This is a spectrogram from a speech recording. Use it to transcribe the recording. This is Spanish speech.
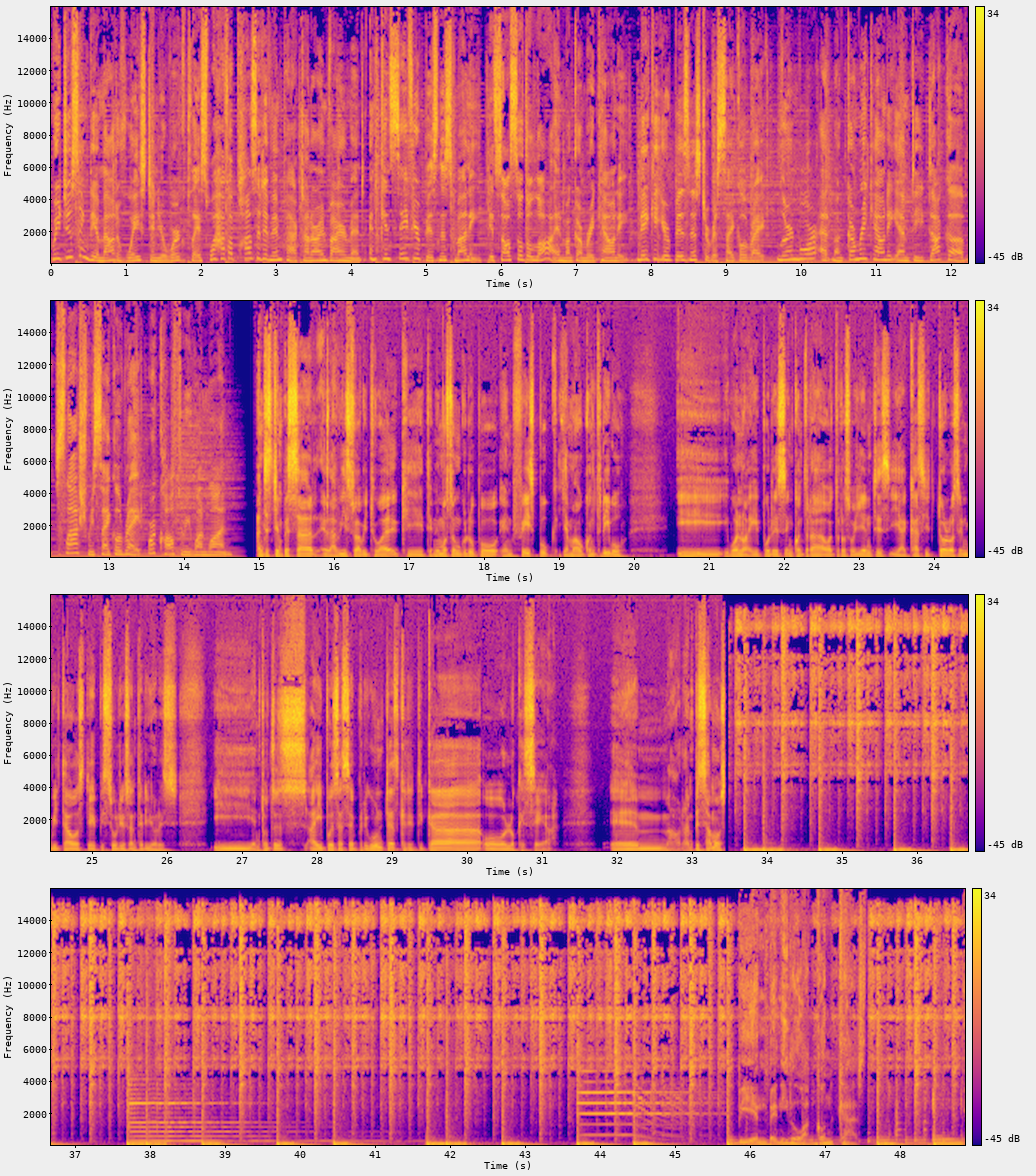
Reducing the amount of waste in your workplace will have a positive impact on our environment and can save your business money. It's also the law in Montgomery County. Make it your business to recycle right. Learn more at montgomerycountymd.gov slash recycle right or call 311. Antes de empezar, el aviso habitual que tenemos un grupo en Facebook llamado Contribo. Y, bueno, ahí puedes encontrar a otros oyentes y a casi todos los invitados de episodios anteriores. Y entonces ahí puedes hacer preguntas, criticar o lo que sea. Eh, ahora empezamos. Bienvenido a Concast,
